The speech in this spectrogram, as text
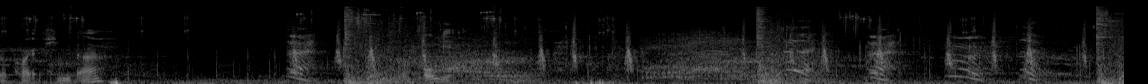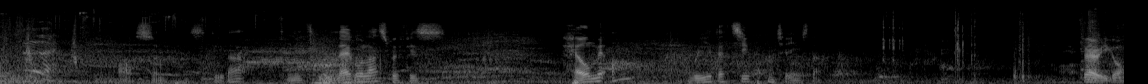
Got quite a few there. Oh yeah. Awesome. Let's do that. We need to Legolas with his helmet on. Weird. Let's see if we can change that. There we go.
